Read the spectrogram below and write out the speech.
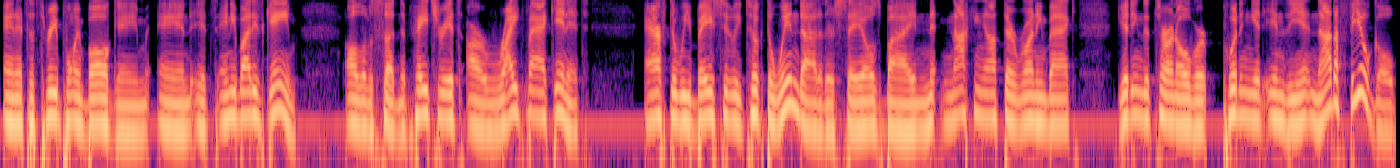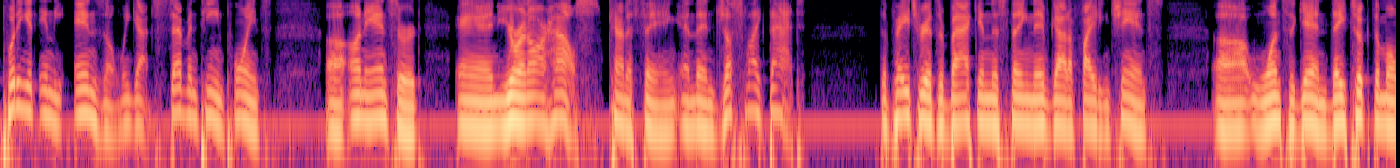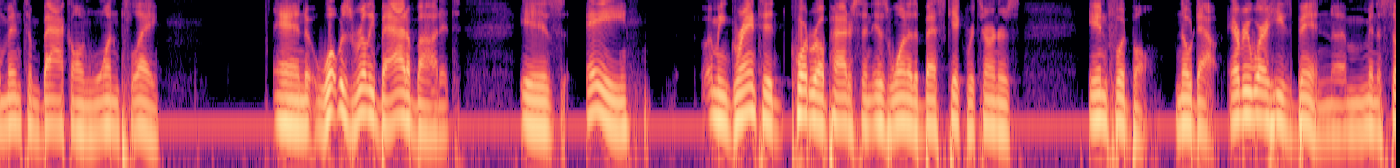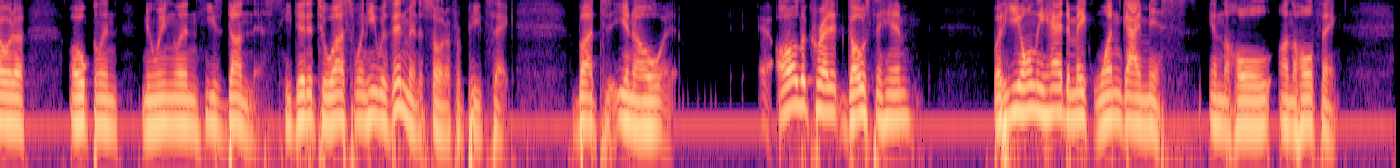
and it's a three-point ball game and it's anybody's game all of a sudden. The Patriots are right back in it after we basically took the wind out of their sails by n- knocking out their running back, getting the turnover, putting it in the end, not a field goal, putting it in the end zone. We got 17 points uh, unanswered, and you're in our house kind of thing. And then just like that, the Patriots are back in this thing. They've got a fighting chance. Uh, once again, they took the momentum back on one play. And what was really bad about it is a I mean, granted, Cordarrelle Patterson is one of the best kick returners in football, no doubt. Everywhere he's been, uh, Minnesota, Oakland, New England, he's done this. He did it to us when he was in Minnesota, for Pete's sake. But, you know, all the credit goes to him, but he only had to make one guy miss in the whole on the whole thing.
